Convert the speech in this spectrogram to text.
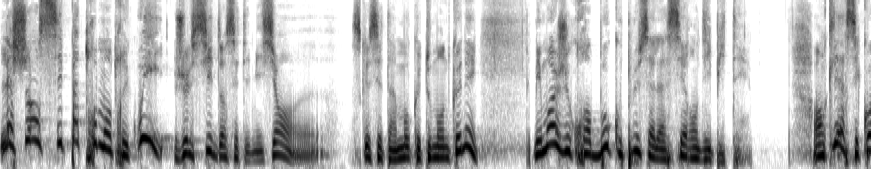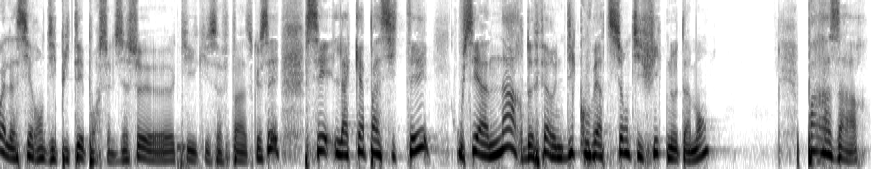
La chance, c'est pas trop mon truc. Oui, je le cite dans cette émission, euh, parce que c'est un mot que tout le monde connaît. Mais moi, je crois beaucoup plus à la sérendipité. En clair, c'est quoi la sérendipité pour celles et ceux euh, qui ne savent pas ce que c'est? C'est la capacité, ou c'est un art de faire une découverte scientifique notamment, par hasard,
